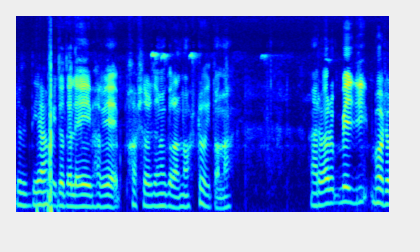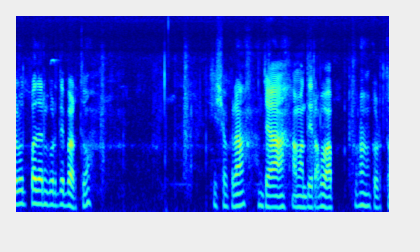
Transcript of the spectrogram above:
যদি দেওয়া হইতো তাহলে এইভাবে ফসলের জমিগুলো নষ্ট হইতো না। আর আর বেশি ফসল উৎপাদন করতে পারতো। কৃষকরা যা আমাদের অভাব পূরণ করতো।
